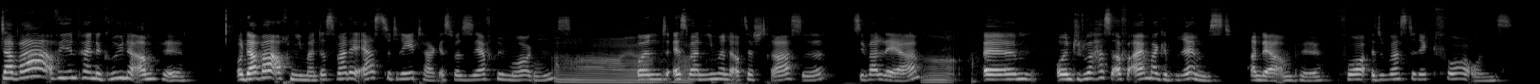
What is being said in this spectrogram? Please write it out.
da war auf jeden Fall eine grüne Ampel. Und da war auch niemand. Das war der erste Drehtag. Es war sehr früh morgens. Ah, ja, und es war niemand auf der Straße. Sie war leer. Ah. Ähm, und du hast auf einmal gebremst an der Ampel. Vor, also du warst direkt vor uns.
